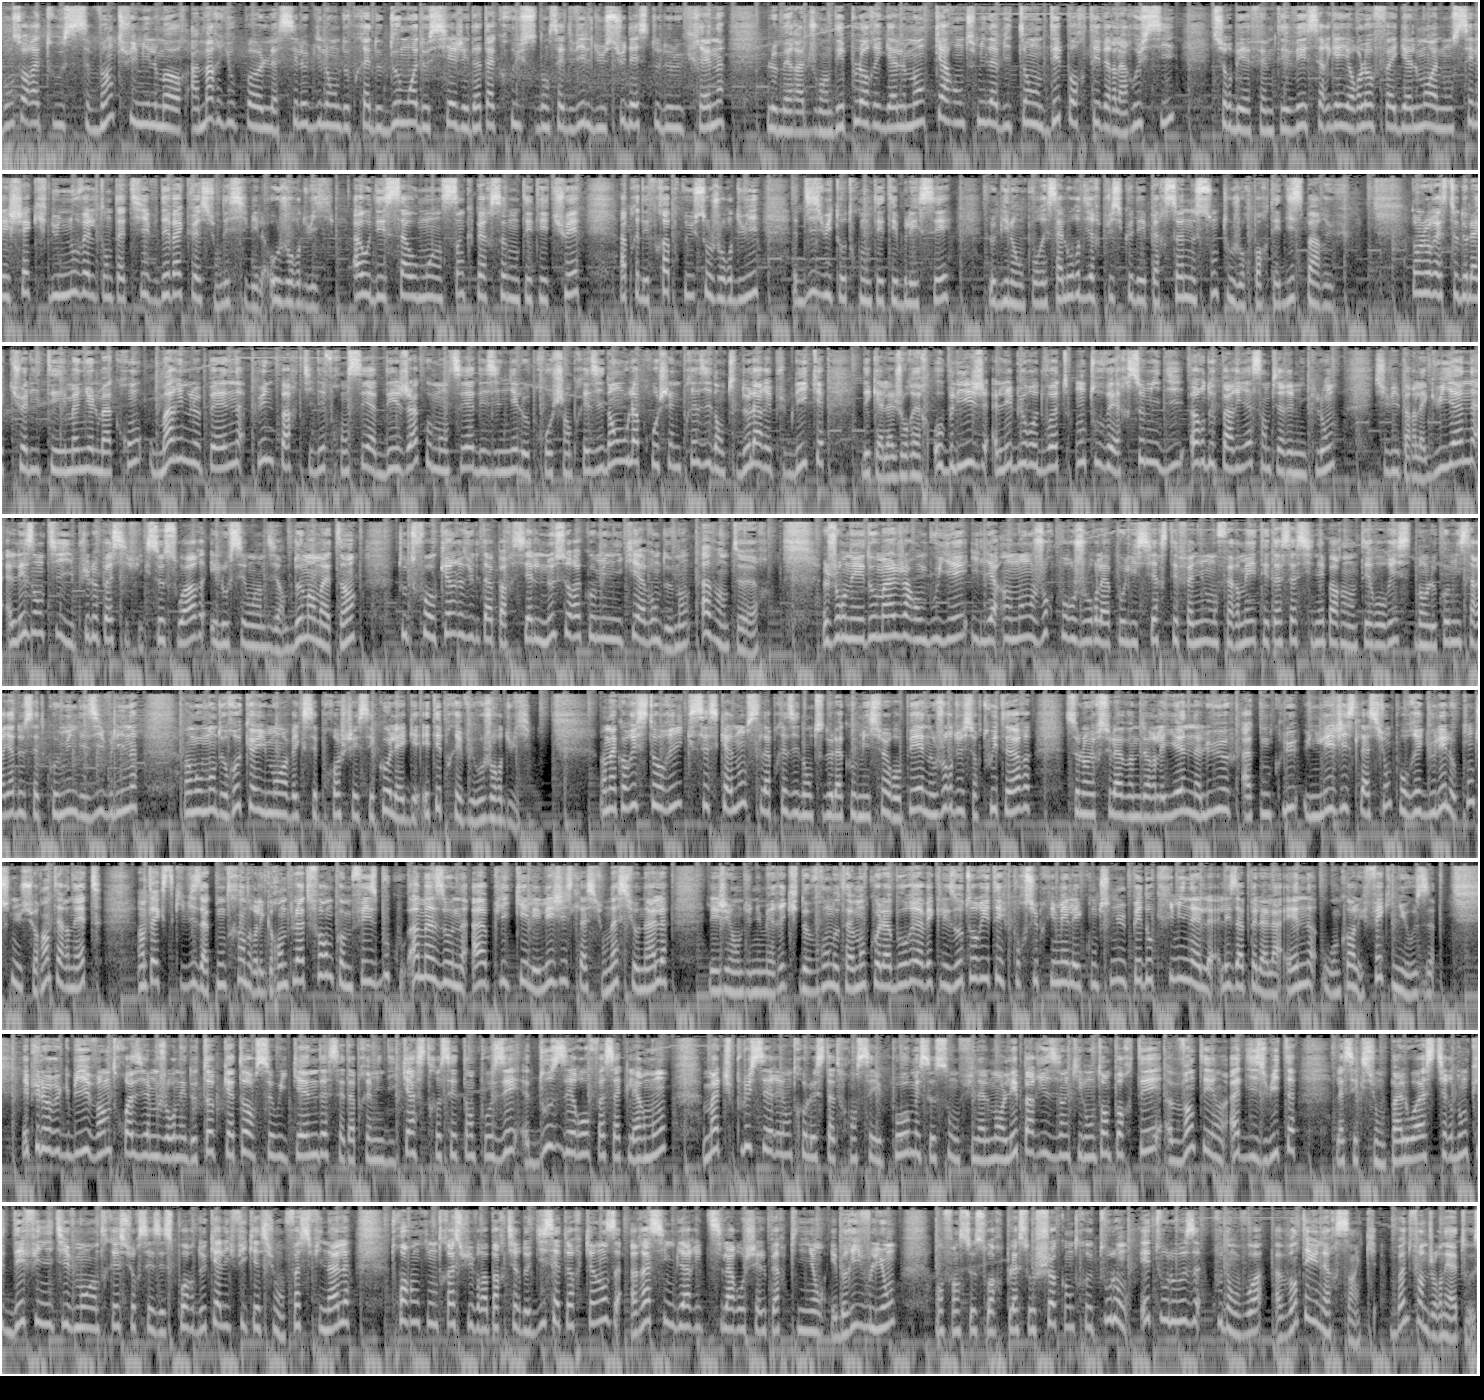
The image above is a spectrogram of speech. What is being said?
Bonsoir à tous. 28 000 morts à Mariupol. C'est le bilan de près de deux mois de siège et d'attaques russes dans cette ville du sud-est de l'Ukraine. Le maire adjoint déplore également 40 000 habitants déportés vers la Russie. Sur BFM TV, Sergei Orlov a également annoncé l'échec d'une nouvelle tentative d'évacuation des civils aujourd'hui. À Odessa, au moins 5 personnes ont été tuées après des frappes russes aujourd'hui. 18 autres ont été blessées. Le bilan pourrait s'alourdir puisque des personnes sont toujours portées disparues. Dans le reste de l'actualité, Emmanuel Macron ou Marine Le Pen, une partie des Français a déjà commencé à désigner le prochain président ou la prochaine présidente de la République. Décalage horaire oblige, les bureaux de vote ont ouvert ce midi, heure de Paris à Saint-Pierre-et-Miquelon, suivi par la Guyane, les Antilles puis le Pacifique ce soir et l'océan Indien demain matin. Toutefois, aucun résultat partiel ne sera communiqué avant demain à 20h. Journée d'hommage à Rambouillet. Il y a un an, jour pour jour, la policière Stéphanie Montfermé était assassinée par un terroriste dans le commissariat de cette commune des Yvelines. Un moment de recueillement avec ses proches et ses collègues était prévu aujourd'hui. Un accord historique, c'est ce qu'annonce la présidente de la Commission européenne aujourd'hui sur Twitter. Selon Ursula von der Leyen, l'UE a conclu une législation pour réguler le contenu sur Internet. Un texte qui vise à contraindre les grandes plateformes comme Facebook ou Amazon à appliquer les législations nationales. Les géants du numérique devront notamment collaborer avec les autorités pour supprimer les contenus pédocriminels, les appels à la haine ou encore les fake news. Et puis le rugby, 23e journée de top 14 ce week-end. Cet après-midi, Castres s'est imposé 12-0 face à Clermont. Match plus serré entre le Stade français et Pau, mais ce sont finalement les Parisiens qui l'ont emporté 21 à 18. La section paloise tire donc définitivement un trait sur ses espoirs de qualification en phase finale. Trois rencontres à suivre à partir de 17h15. Racing Biarritz, La Rochelle, Perpignan et Brive-Lyon. Enfin ce soir, place au choc entre Toulon et Toulouse. Coup d'envoi à 21h05. Bonne fin de journée à tous.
